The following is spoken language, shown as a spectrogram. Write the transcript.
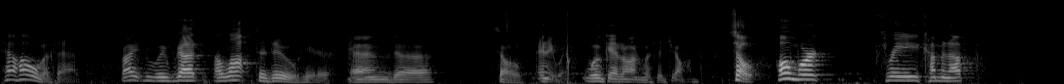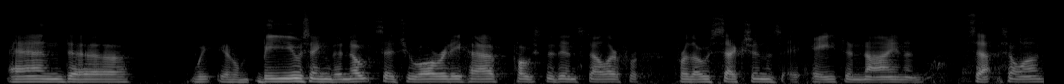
hell with that, right? We've got a lot to do here. And uh, so, anyway, we'll get on with the job. So, homework three coming up, and uh, we, it'll be using the notes that you already have posted in Stellar for for those sections, eight and nine and so on.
